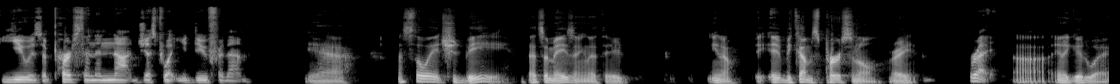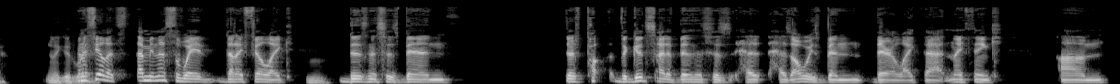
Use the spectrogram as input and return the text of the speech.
you as a person and not just what you do for them. Yeah, that's the way it should be. That's amazing that they, you know, it, it becomes personal, right? Right. Uh, in a good way in a good way. And I feel that's, I mean, that's the way that I feel like hmm. business has been. There's the good side of business has, has, has always been there like that. And I think, um,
